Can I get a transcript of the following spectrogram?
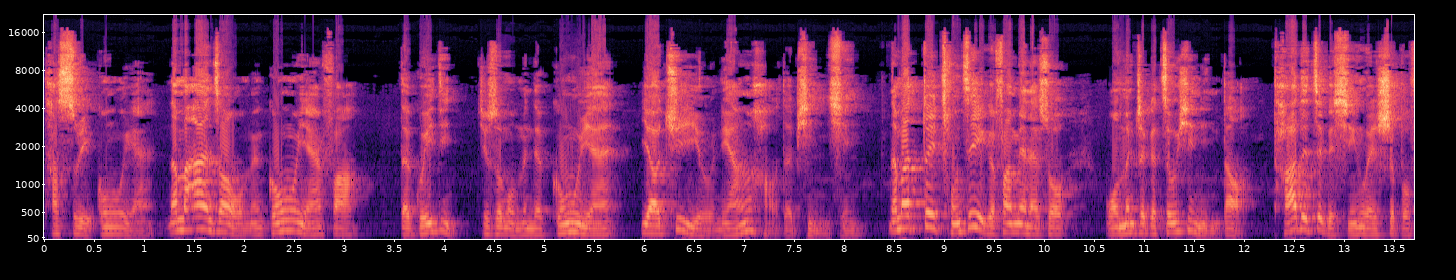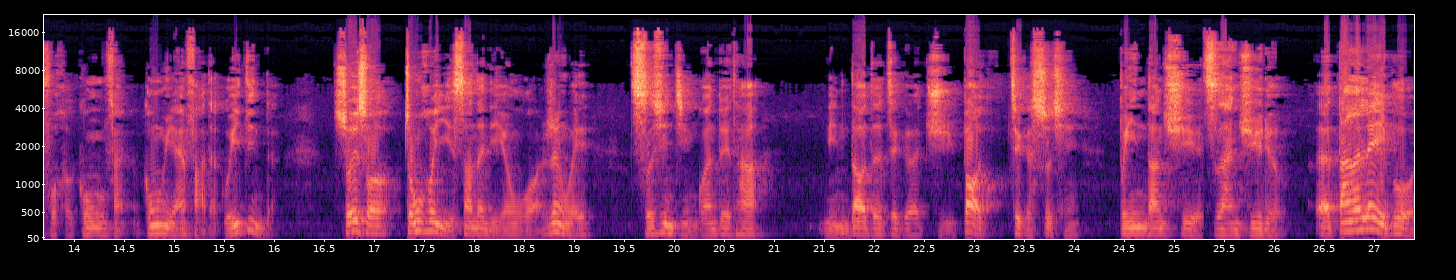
他属于公务员。那么按照我们公务员法的规定，就是我们的公务员要具有良好的品行。那么对从这个方面来说。我们这个州姓领导，他的这个行为是不符合公务法、公务员法的规定的，所以说，综合以上的理由，我认为，雌性警官对他领导的这个举报这个事情，不应当去治安拘留。呃，单位，内部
